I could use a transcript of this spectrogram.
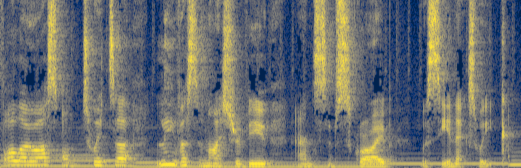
follow us on Twitter, leave us a nice review, and subscribe. We'll see you next week.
